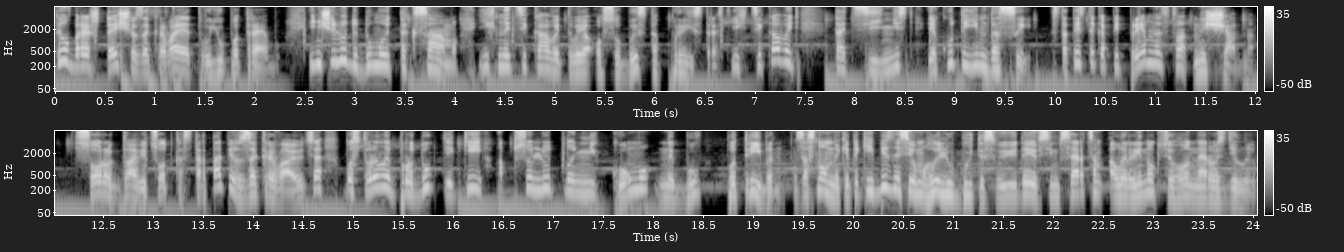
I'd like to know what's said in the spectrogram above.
ти обереш те, що закриває твою потребу. Інші люди думають так само, їх не цікавить твоя особиста пристрасть, їх цікавить та цінність, яку ти їм даси. Статистика підприємництва нещадна: 42% стартапів закриваються, бо створили продукт, який абсолютно нікому не був потрібен. Засновники таких бізнесів могли любити свою ідею всім серцем, але ринок цього не розділив.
